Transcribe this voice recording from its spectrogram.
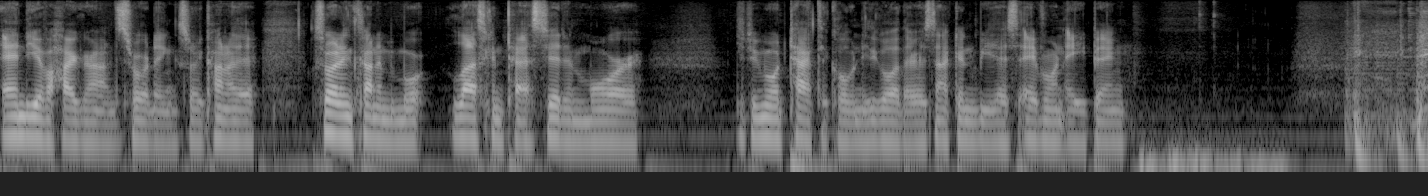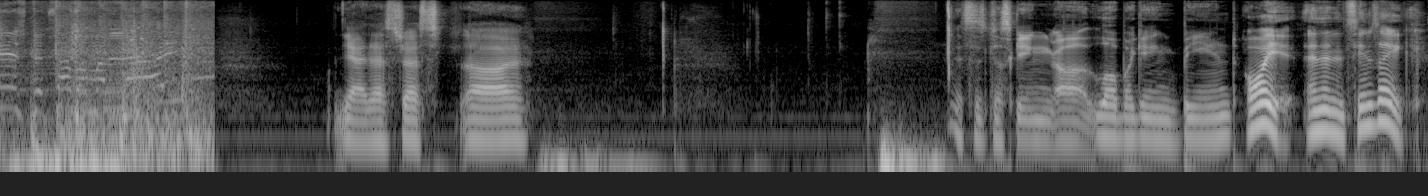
And you have a high ground sorting, so kind of sorting's kind of be more less contested and more just be more tactical when you go there. It's not going to be just everyone aping. Yeah, that's just uh this is just getting uh Loba getting beamed. Oh wait, and then it seems like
